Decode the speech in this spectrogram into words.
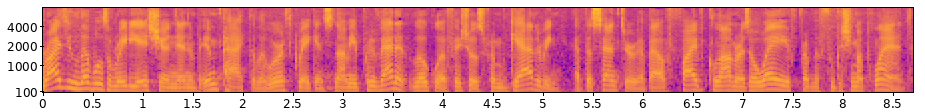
Rising levels of radiation and impact of the earthquake and tsunami prevented local officials from gathering at the center about five kilometers away from the Fukushima plant.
